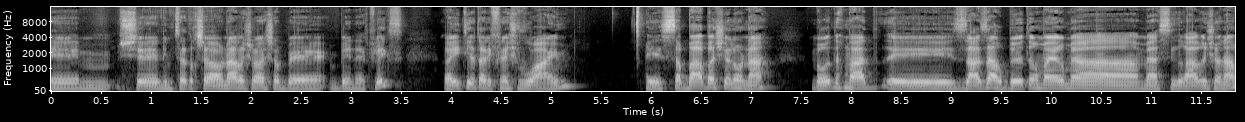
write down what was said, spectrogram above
אה, שנמצאת עכשיו העונה הראשונה שלה בנטפליקס. ראיתי אותה לפני שבועיים. אה, סבבה של עונה. מאוד נחמד. אה, זזה הרבה יותר מהר מה, מהסדרה הראשונה.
